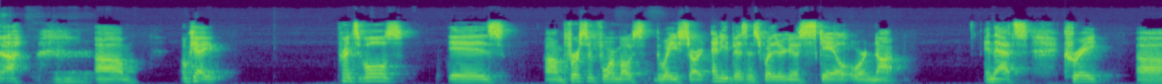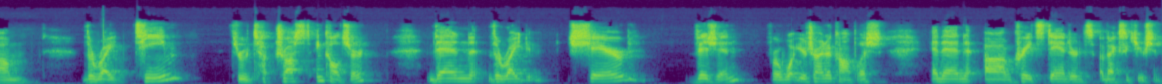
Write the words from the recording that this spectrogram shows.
um, okay. Principles is um, first and foremost the way you start any business, whether you're going to scale or not. And that's create um, the right team through t- trust and culture, then the right shared vision for what you're trying to accomplish, and then um, create standards of execution.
